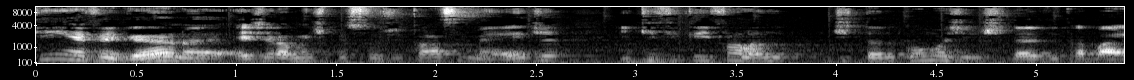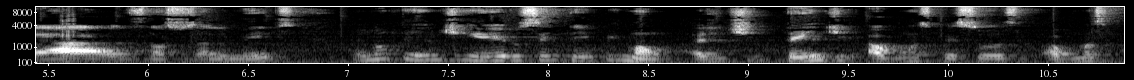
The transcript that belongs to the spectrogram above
quem é vegano é, é geralmente pessoas de classe média e que fica aí falando, ditando como a gente deve trabalhar os nossos alimentos. Eu não tenho dinheiro sem tempo em mão. A gente entende algumas pessoas, algumas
